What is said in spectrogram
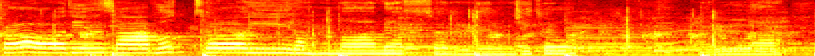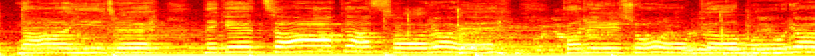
첫 인사부터 이런 맘이었었는지도 몰라. 나 이제 내게 다가서려 해. 거리를 좁혀보려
